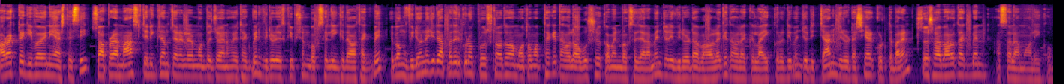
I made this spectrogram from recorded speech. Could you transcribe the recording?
আরও একটা গিভওয়ে নিয়ে আসতেছি। সো আপনারা মাস টেলিগ্রাম চ্যানেলের মধ্যে জয়েন হয়ে থাকবেন। ভিডিও ডিসক্রিপশন বক্সে লিঙ্ক দেওয়া থাকবে। এবং ভিডিও নিয়ে যদি আপনাদের কোনো প্রশ্ন অথবা মতামত থাকে, তাহলে অবশ্যই কমেন্ট বক্সে জানাবেন। যদি ভিডিওটা ভালো লাগে, তাহলে একটা লাইক করে দিবেন। যদি চান ভিডিওটা শেয়ার করতে পারেন। সো সবাই ভালো থাকবেন। আসসালামু আলাইকুম।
